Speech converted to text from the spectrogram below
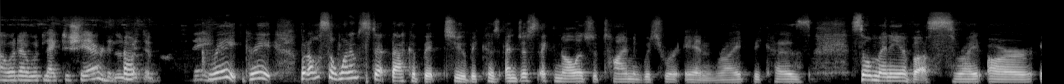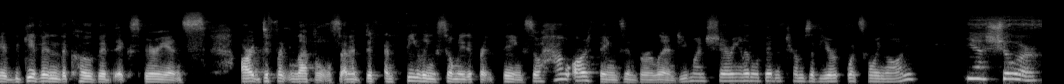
uh, what I would like to share a little uh, bit about. Today. Great, great. But also want to step back a bit too, because and just acknowledge the time in which we're in, right? Because so many of us, right, are eh, given the COVID experience, are at different levels and diff- and feeling so many different things. So, how are things in Berlin? Do you mind sharing a little bit in terms of your what's going on? Yeah, sure.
